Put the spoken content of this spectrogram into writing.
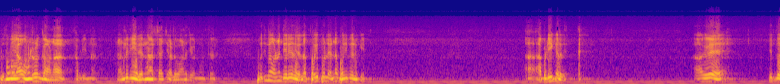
புதுமையாக ஒன்றும் காணார் அப்படின்னார். நல்லது இது என்ன சாட்சி நடுவான ஜீவன் முகத்தர் புதுமை ஒன்றும் தெரியுது எல்லாம் பொய் பொருள் என்ன புதுமை இருக்கு? அப்படிங்கிறது. ஆகவே இந்த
